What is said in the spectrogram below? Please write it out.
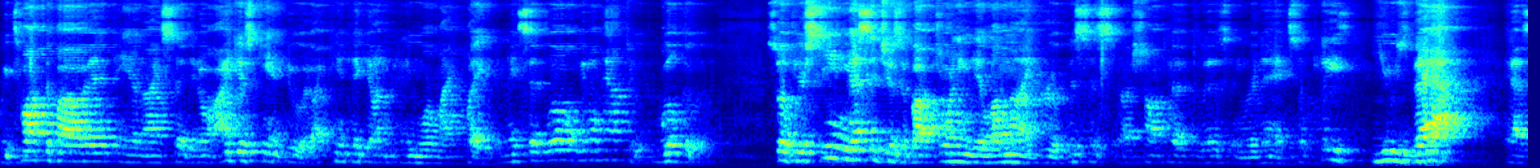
we talked about it and I said, you know, I just can't do it. I can't take on any more of my plate. And they said, well, you don't have to. We'll do it. So if you're seeing messages about joining the alumni group, this is uh, Shanta, Liz, and Renee. So please use that as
